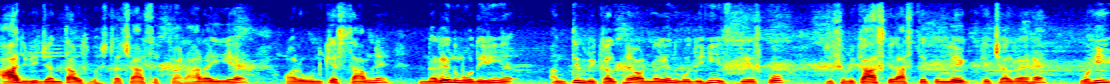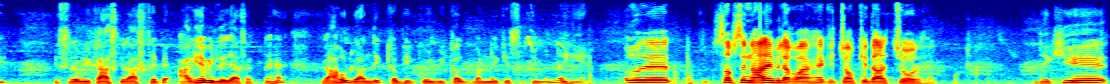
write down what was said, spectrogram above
आज भी जनता उस भ्रष्टाचार से करा रही है। और उनके सामने नरेंद्र मोदी ही अंतिम विकल्प है और नरेंद्र मोदी ही इस देश को जिस विकास के रास्ते पर ले के चल रहे हैं वही इस विकास के रास्ते पे आगे भी ले जा सकते हैं। राहुल गांधी कभी कोई विकल्प बनने की स्थिति में नहीं है। उन्होंने सबसे नारे भी लगवाए हैं कि चौकीदार चोर है। देखिए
